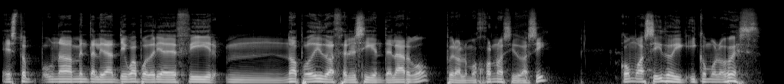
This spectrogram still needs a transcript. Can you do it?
Esto, una mentalidad antigua podría decir, mmm, no ha podido hacer el siguiente largo, pero a lo mejor no ha sido así. ¿Cómo ha sido y, y cómo lo ves?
